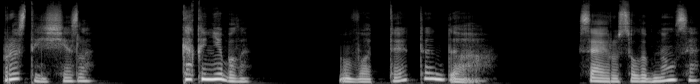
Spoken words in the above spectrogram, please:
просто исчезло. Как и не было. «Вот это да!» Сайрус улыбнулся,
